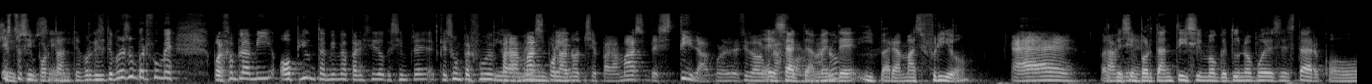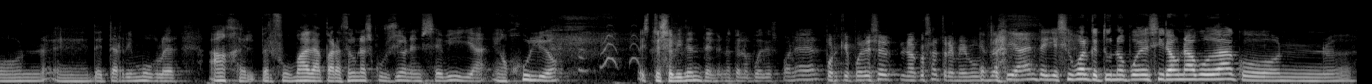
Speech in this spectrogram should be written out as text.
Esto es importante, porque si te pones un perfume, por ejemplo, a mí Opium también me ha parecido que siempre que es un perfume para más por la noche, para más vestida, por decirlo de alguna Exactamente, y para más frío. Eh, porque es importantísimo que tú no puedes estar con eh, de Terry Mugler, Ángel, perfumada para hacer una excursión en Sevilla en julio esto es evidente que no te lo puedes poner. Porque puede ser una cosa tremenda. Efectivamente, y es igual que tú no puedes ir a una boda con eh,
